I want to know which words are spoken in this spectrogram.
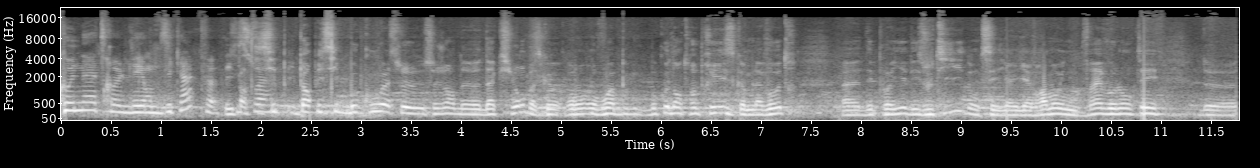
connaître les handicaps. Ils participent, ils participent beaucoup à ce, ce genre d'action parce qu'on on voit be- beaucoup d'entreprises comme la vôtre déployer des outils. Donc il y, a- vraiment une vraie volonté de,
